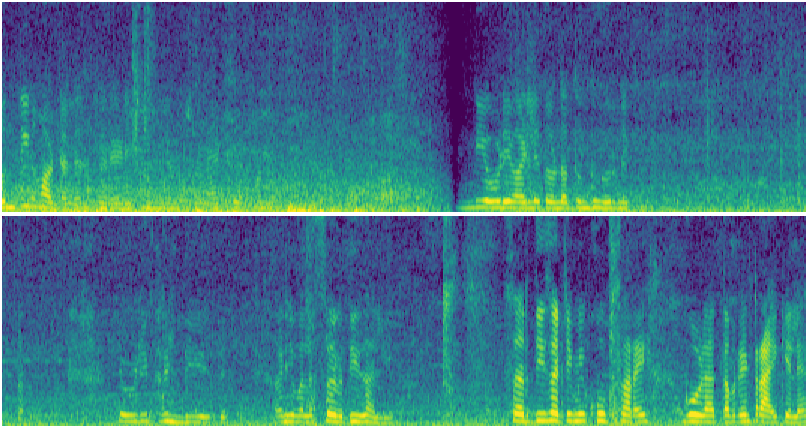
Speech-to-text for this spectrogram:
दोन तीन हॉटेल आहेत रेडी थंडी एवढी वाढली तोंडातून धूर निघ. एवढी थंडी येते. आणि मला सर्दी झाली. सर्दीसाठी मी खूप सारे गोळ्या आतापर्यंत ट्राय केल्या.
